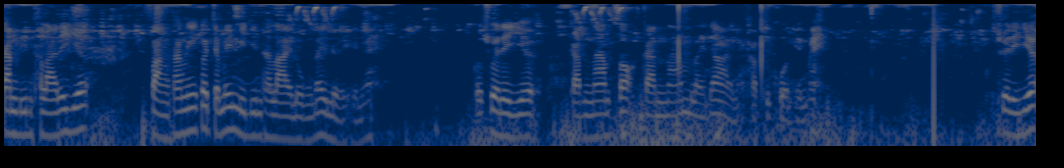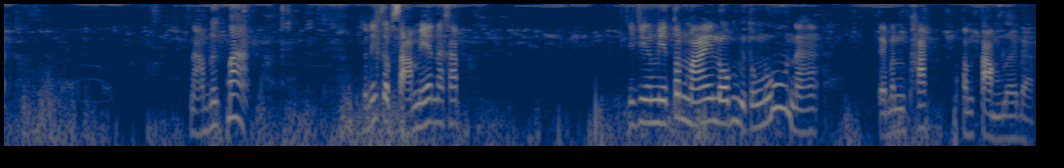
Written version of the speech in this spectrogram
กันดินทลายได้เยอะ ฝั่งทางนี้ก็จะไม่มีดินทลายลงได้เลยเห็นไหมก็ช่วยได้เยอะกันน้ำเซาะกันน้ำอะไรได้นะครับ ทุกคนเห็นไหมช่วยได้เยอะ น้ำลึกมาก ตัวนี้เกือบสามเมตรนะครับ จริงๆมีต้นไม้ล้มอยู่ตรงนู้นนะฮะแต่มันพักต่ำๆเลยแบบ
